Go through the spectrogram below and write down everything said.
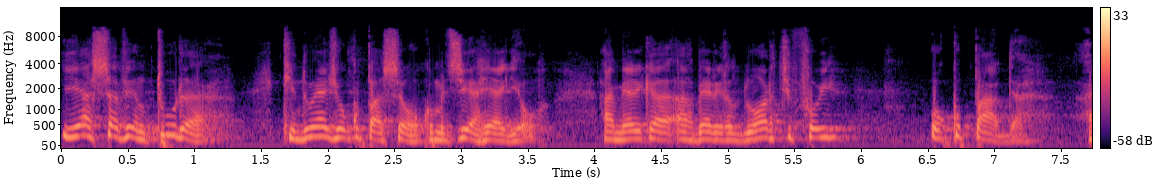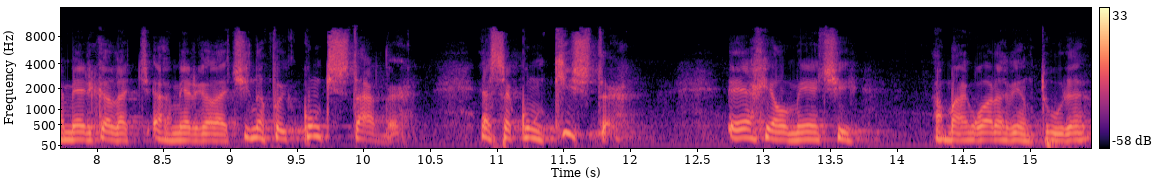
E essa aventura, que não é de ocupação, como dizia Hegel, a América, a América do Norte foi ocupada, a América, a América Latina foi conquistada. Essa conquista é realmente a maior aventura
